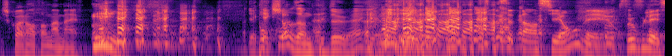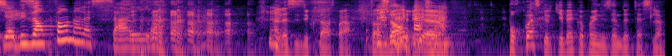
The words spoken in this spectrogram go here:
Je croirais entendre ma mère. Il y a quelque chose entre vous deux, hein? C'est cette tension, mais on peut vous Il y a laisser. des enfants dans la salle. Elle a ses écouteurs, c'est pas grave. Donc, euh, pourquoi est-ce que le Québec n'a pas une usine de Tesla?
